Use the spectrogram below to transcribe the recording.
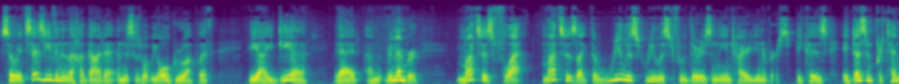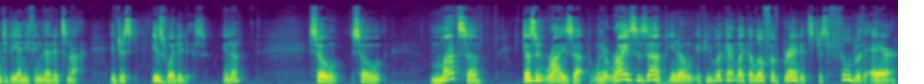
So it says even in the Haggadah, and this is what we all grew up with, the idea that, um, remember, matzah is flat. Matzah is like the realest, realest food there is in the entire universe because it doesn't pretend to be anything that it's not. It just is what it is, you know? So, so matzah doesn't rise up. When it rises up, you know, if you look at like a loaf of bread, it's just filled with air,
